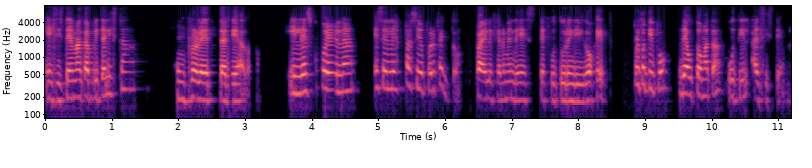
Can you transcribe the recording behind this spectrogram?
el sistema capitalista un proletariado. Y la escuela es el espacio perfecto para el germen de este futuro individuo objeto, prototipo de autómata útil al sistema.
